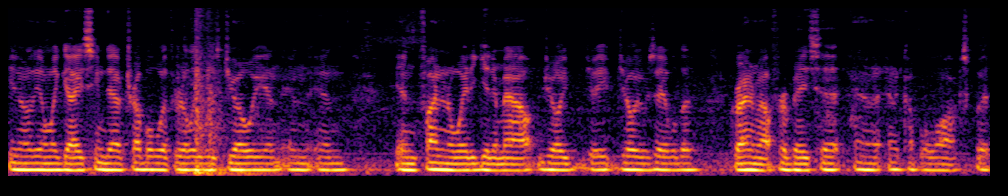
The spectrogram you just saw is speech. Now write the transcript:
You know, the only guy he seemed to have trouble with really was Joey, and and and, and finding a way to get him out. Joey Joey was able to grind him out for a base hit and, and a couple of walks, but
